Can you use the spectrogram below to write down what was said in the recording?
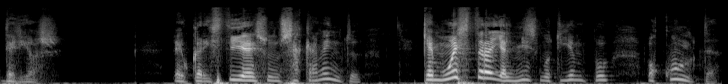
de Dios. La Eucaristía es un sacramento que muestra y al mismo tiempo oculta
